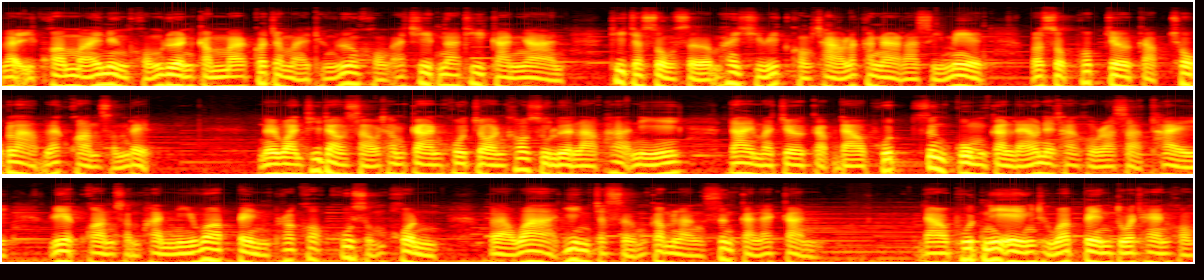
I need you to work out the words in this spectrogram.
และอีกความหมายหนึ่งของเรือนกรรมะก็จะหมายถึงเรื่องของอาชีพหน้าที่การงาน ที่จะส่งเสริมให้ชีวิตของชาวลัคนาราศีเมษประสบพบเจอกับโชคลาภและความสำเร็จ ในวันที่ดาวเสาร์ทำการโคจรเข้าสู่เรือนลาภะนี้ ได้มาเจอกับดาวพุธซึ่งกลุ่มกันแล้วในทางโหราศาสตร์ไทย เรียกความสัมพันธ์นี้ว่าเป็นพระคราะห์คู่สมพลแปลว่ายิ่งจะเสริมกำลังซึ่งกันและกัน ดาวพุธนี้เองถือว่าเป็นตัวแทนของ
